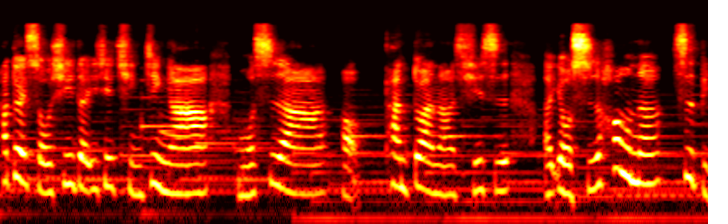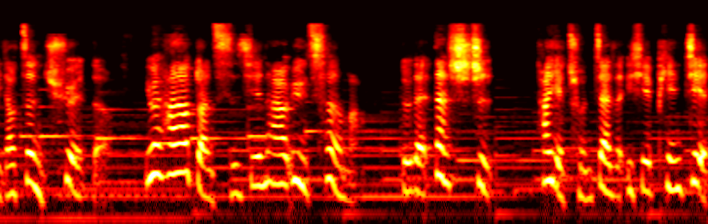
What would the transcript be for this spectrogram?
他对熟悉的一些情境啊、模式啊、好、哦、判断啊，其实呃有时候呢是比较正确的，因为他要短时间他要预测嘛，对不对？但是它也存在着一些偏见。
